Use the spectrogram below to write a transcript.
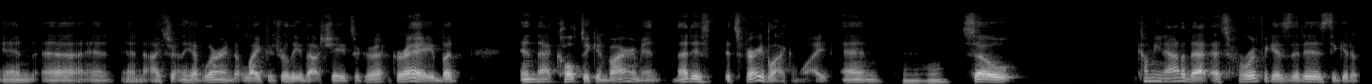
and uh, and and I certainly have learned that life is really about shades of gray, but in that cultic environment, that is it's very black and white. And mm-hmm. so coming out of that, as horrific as it is to get, a,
